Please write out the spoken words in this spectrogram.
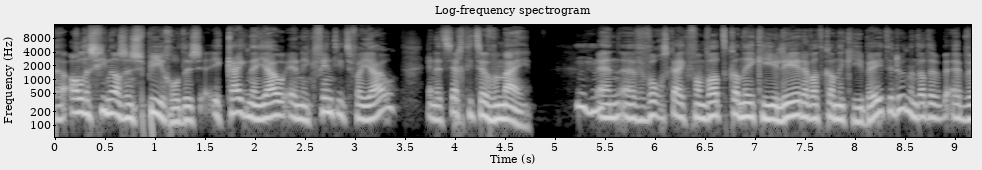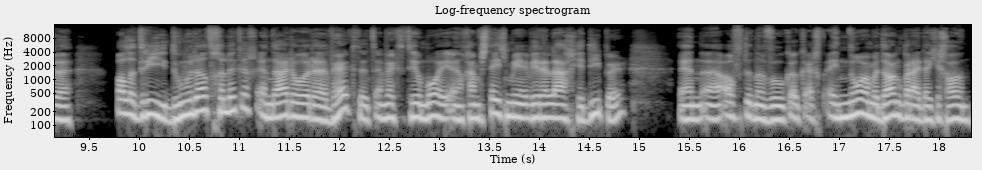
uh, alles zien als een spiegel. Dus ik kijk naar jou en ik vind iets van jou en het zegt iets over mij. Mm -hmm. En uh, vervolgens kijken van wat kan ik hier leren, wat kan ik hier beter doen. En dat hebben we alle drie doen we dat gelukkig. En daardoor uh, werkt het en werkt het heel mooi. En gaan we steeds meer weer een laagje dieper. En af en toe dan voel ik ook echt enorme dankbaarheid dat je gewoon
